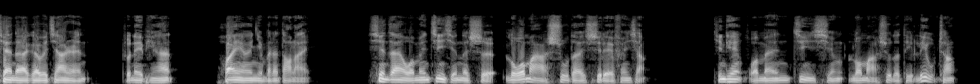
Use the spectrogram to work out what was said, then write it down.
亲爱的各位家人，祝你平安，欢迎你们的到来。现在我们进行的是罗马书的系列分享，今天我们进行罗马书的第六章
